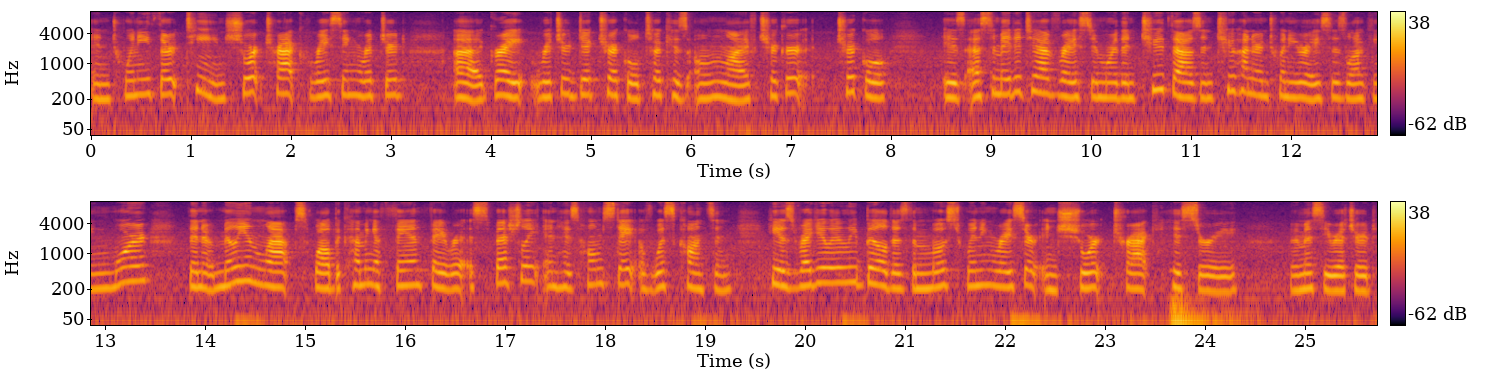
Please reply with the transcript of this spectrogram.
in 2013, short track racing Richard uh, great Richard Dick Trickle took his own life. Tricker, Trickle is estimated to have raced in more than 2,220 races, locking more than a million laps while becoming a fan favorite, especially in his home state of Wisconsin. He is regularly billed as the most winning racer in short track history. We miss you, Richard.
